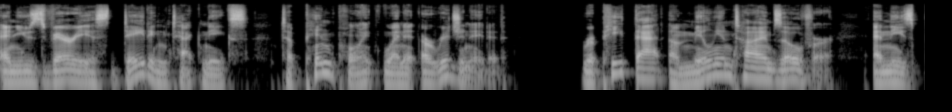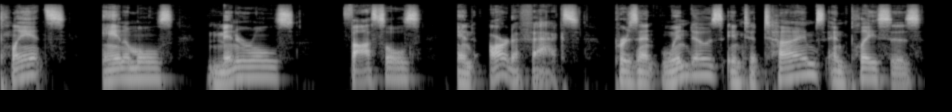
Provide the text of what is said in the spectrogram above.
and used various dating techniques to pinpoint when it originated. Repeat that a million times over, and these plants, animals, minerals, fossils, and artifacts present windows into times and places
